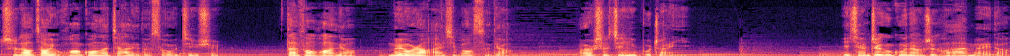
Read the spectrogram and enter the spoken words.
治疗早已花光了家里的所有积蓄，但放化疗没有让癌细胞死掉，而是进一步转移。以前这个姑娘是很爱美的，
